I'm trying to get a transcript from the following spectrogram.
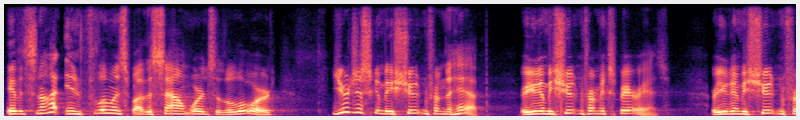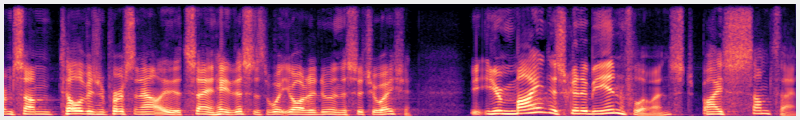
if it's not influenced by the sound words of the Lord, you're just going to be shooting from the hip, or you're going to be shooting from experience, or you're going to be shooting from some television personality that's saying, hey, this is what you ought to do in this situation. Your mind is going to be influenced by something.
